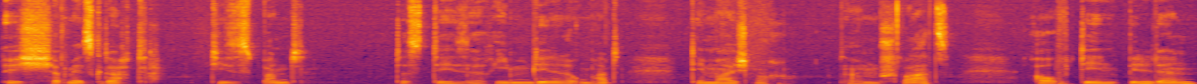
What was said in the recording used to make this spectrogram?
Ich habe mir jetzt gedacht, dieses Band, das diese Riemen, den er da um hat, den mache ich noch ähm, schwarz. Auf den Bildern,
